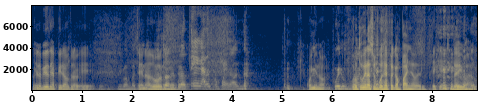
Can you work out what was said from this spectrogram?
Hoy le vio de aspirar otra vez. Senador. Estratega de propaganda. Coño, no. Pero tú hubieras un buen jefe de campaña de él. ¿De quién? De Iván.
